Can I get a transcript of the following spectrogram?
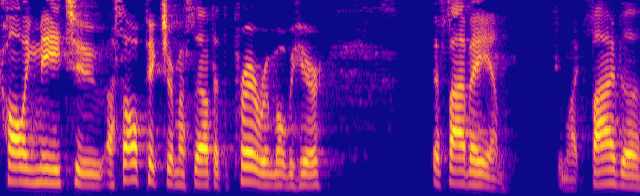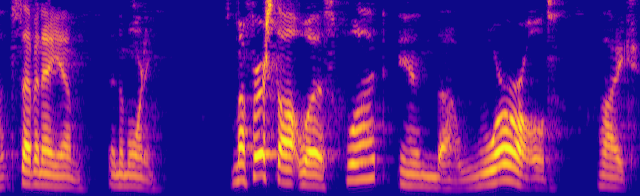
calling me to, I saw a picture of myself at the prayer room over here at 5 a.m., from like 5 to 7 a.m. in the morning. My first thought was, what in the world? Like,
